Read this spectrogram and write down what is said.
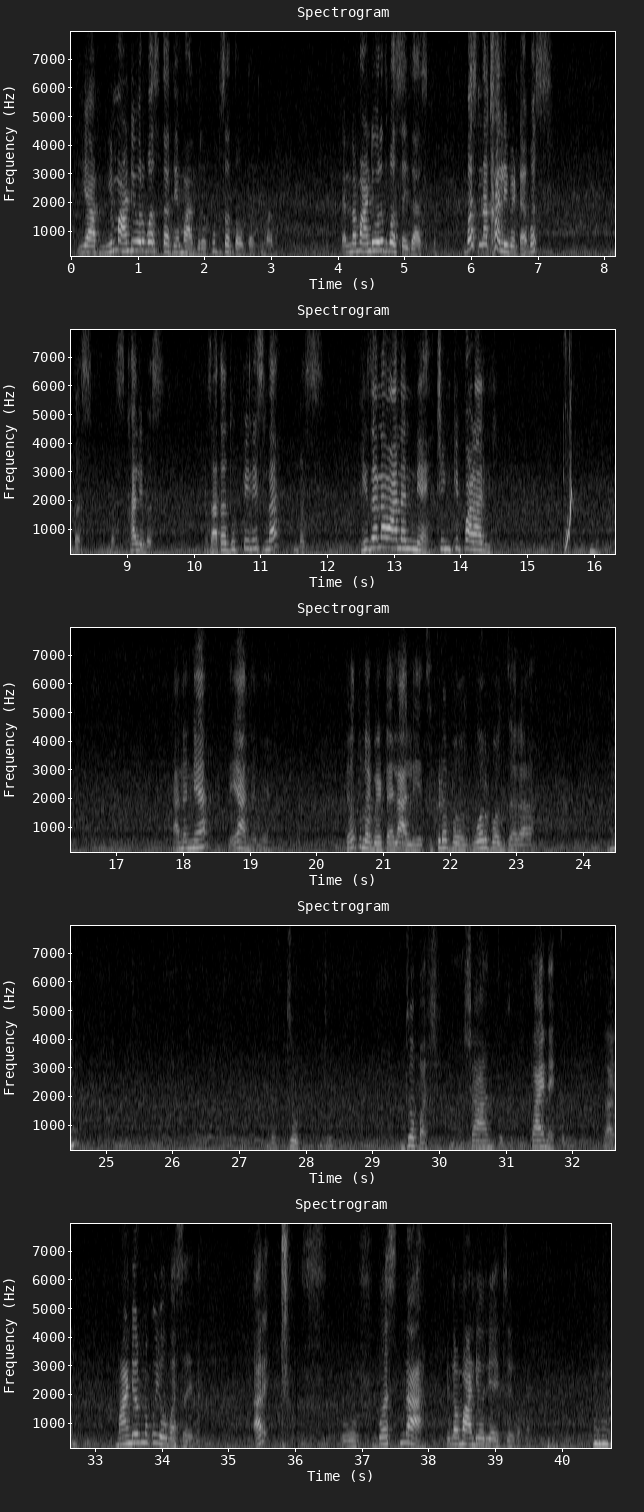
या मी मांडीवर बसतात हे मांजरं. खूप सतवतात मला. त्यांना मांडीवरच बसायचं असतं. बस ना खाली बेटा बस. बस बस. खाली बस. बस. आता दूध पिलीस ना? बस. हिचं नाव अनन्या आहे. चिंकी पळाली. अनन्या? ए अनन्या. हे तुला भेटायला आले. तिकडं बघ वर बघ जरा हं? बस झोप झोप. झोप अशी. शांत झोप. काय नाही करू. काय मांडीवर नको येऊ बसायला. अरे ओफ बस ना. तिला मांडीवर यायचंय बघा.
